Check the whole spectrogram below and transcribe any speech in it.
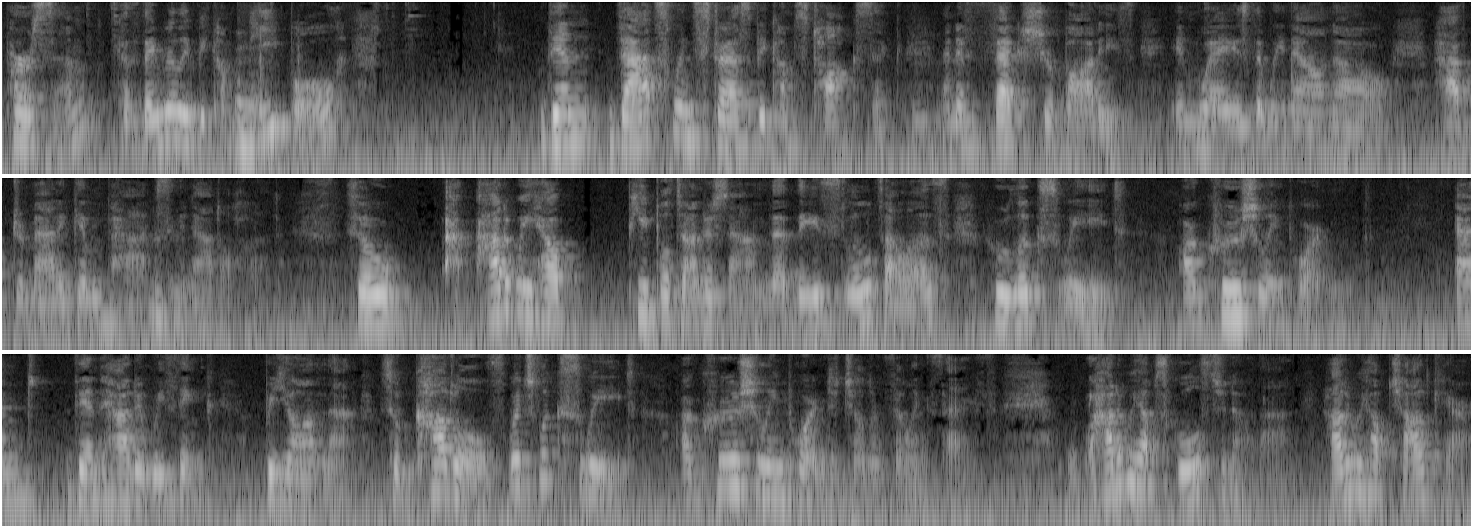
person, because they really become people, then that's when stress becomes toxic mm-hmm. and affects your bodies in ways that we now know have dramatic impacts mm-hmm. in adulthood. So, h- how do we help people to understand that these little fellas who look sweet are crucially important? And then, how do we think beyond that? So, cuddles, which look sweet, are crucially mm-hmm. important to children feeling safe. How do we help schools to know that? How do we help childcare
